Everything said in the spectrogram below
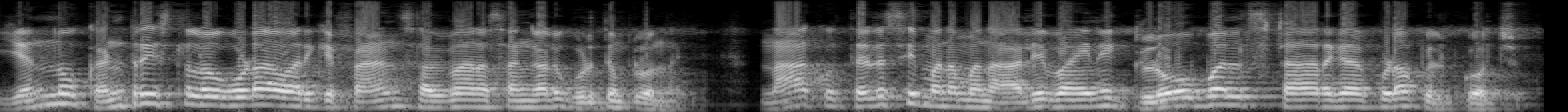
ఎన్నో కంట్రీస్లలో కూడా వారికి ఫ్యాన్స్ అభిమాన సంఘాలు గుర్తింపులు ఉన్నాయి. నాకు తెలిసి మనం మన అలీభాయిని గ్లోబల్ స్టార్గా కూడా పిలుపుకోవచ్చు.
